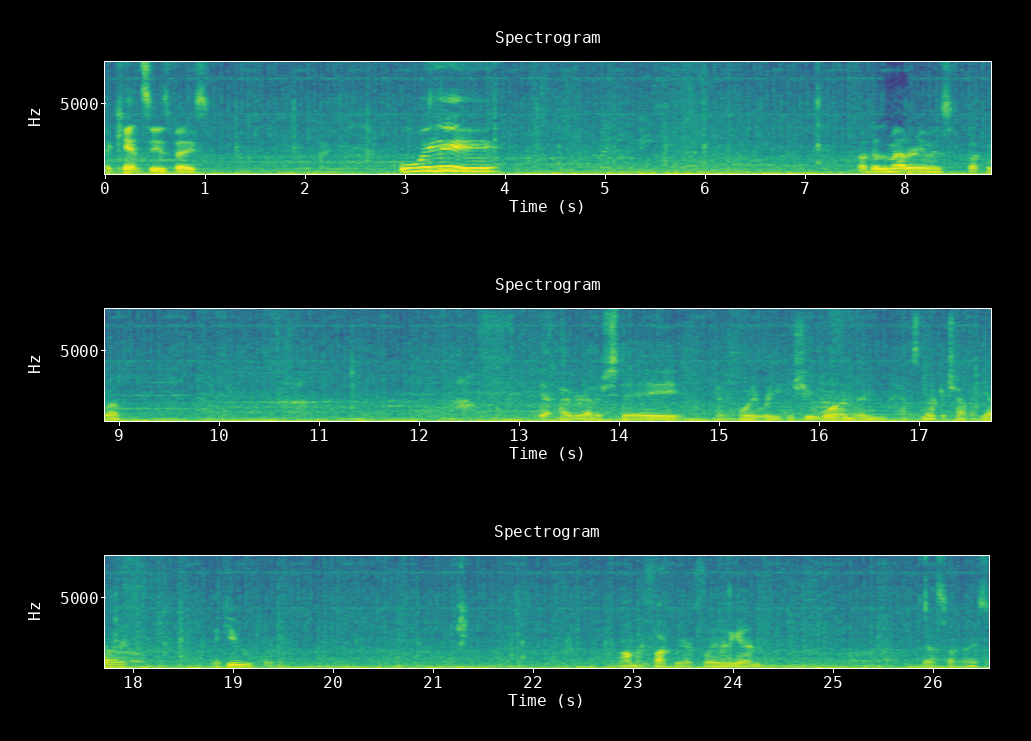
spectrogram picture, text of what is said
I can't see his face. Wee. Oh, it doesn't matter anyways. Fuck him up. Yeah, I'd rather stay at a point where you can shoot one and have us not get shot by the other. Thank you. Oh my fuck, we are flaming again. That's not nice.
